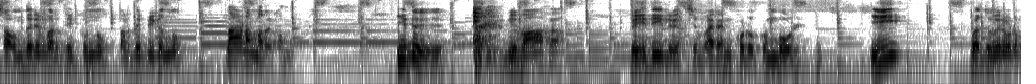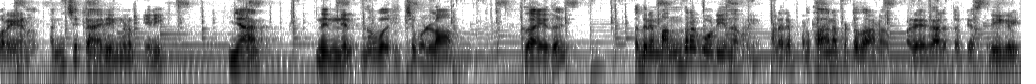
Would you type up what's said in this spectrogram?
സൗന്ദര്യം വർദ്ധിക്കുന്നു വർദ്ധിപ്പിക്കുന്നു നാണം മറക്കുന്നു. ഇത് വിവാഹ വേദിയിൽ വെച്ച് വരൻ കൊടുക്കുമ്പോൾ ഈ വധുവിനോട് പറയാണ് അഞ്ച് കാര്യങ്ങളും ഇനി ഞാൻ നിന്നിൽ നിർവഹിച്ചു കൊള്ളാം. അതായത് അതിനെ മന്ത്രകോടി എന്ന് പറയും. വളരെ പ്രധാനപ്പെട്ടതാണ്. പഴയ കാലത്തൊക്കെ സ്ത്രീകൾ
